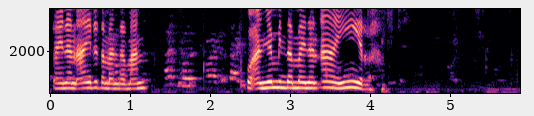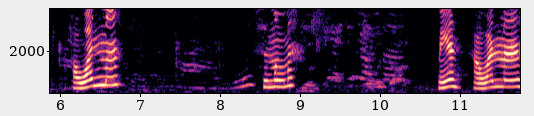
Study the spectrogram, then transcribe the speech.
Mainan air teman-teman. Buannya minta mainan air. Kawan mah. Seneng mah. Nih kan, kawan mah.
